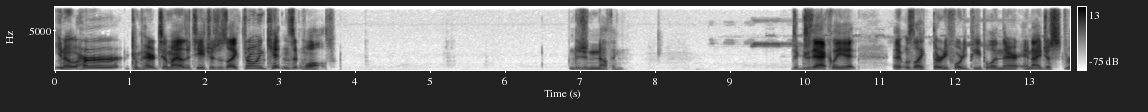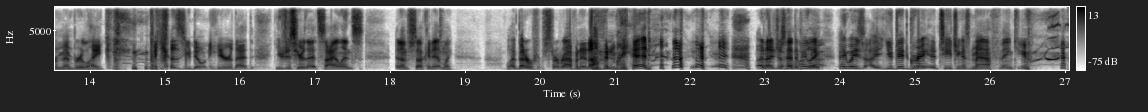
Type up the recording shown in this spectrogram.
you know, her compared to my other teachers was like throwing kittens at walls. Just nothing. That's exactly it. It was like 30, 40 people in there. And I just remember, like, because you don't hear that, you just hear that silence. And I'm stuck in it. I'm like, well, I better start wrapping it up in my head. You're like, "Oh, and I just had to be like, anyways, uh, you did great at teaching us math. Thank you. yes,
